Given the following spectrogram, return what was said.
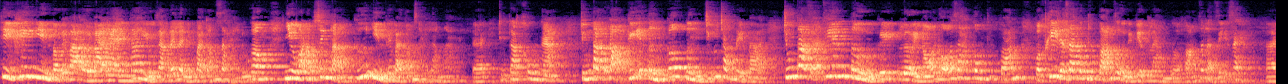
Thì khi nhìn vào cái bài ở bài này chúng ta hiểu rằng đây là những bài toán giải đúng không? Nhiều bạn học sinh là cứ nhìn cái bài toán giải làm lại. Đấy, chúng ta không ngại chúng ta có đọc kỹ từng câu, từng chữ trong đề bài. Chúng ta sẽ thiên từ cái lời nói đó ra công thức toán. Và khi đã ra công thức toán rồi, thì việc làm rõ toán rất là dễ dàng. Đấy.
